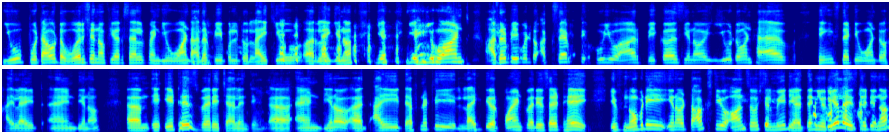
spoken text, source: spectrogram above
you put out a version of yourself and you want other people to like you or like, you know, you, you, you want other people to accept who you are because, you know, you don't have things that you want to highlight and you know um, it, it is very challenging uh, and you know uh, i definitely liked your point where you said hey if nobody you know talks to you on social media then you realize that you know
